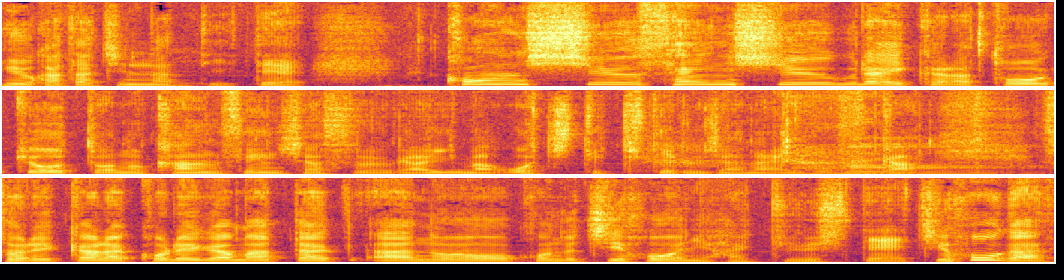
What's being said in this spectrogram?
いう形になっていて、今週、先週ぐらいから東京都の感染者数が今落ちてきてるじゃないですか。それからこれがまた、あの、今度地方に波及して、地方が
